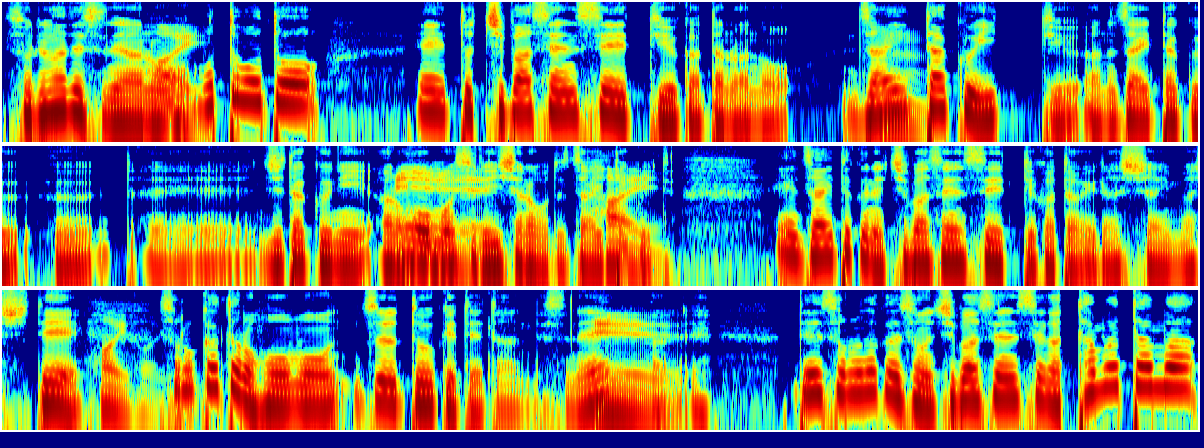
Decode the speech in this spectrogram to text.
それはですねあの、はい。もともと,、えー、と千葉先生っていう方のあの在宅医っていう、あの在宅、うえー自宅にあのええ訪問する医者のことで在宅医って、えー在宅には千葉先生っていう方がいらっしゃいまして、はいはい。その方の訪問をずっと受けてたんですね。ええ。はい。で、その中でその千葉先生がたまたま、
